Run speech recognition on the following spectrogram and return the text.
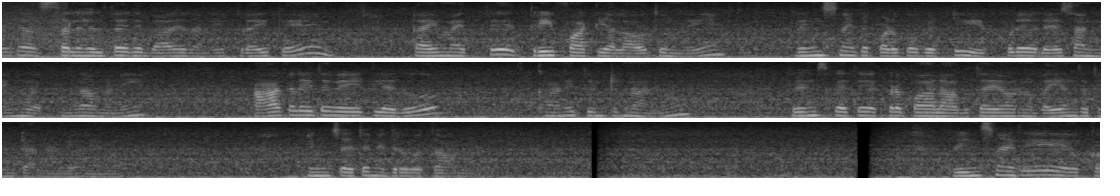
అయితే అస్సలు హెల్త్ అయితే బాగాలేదండి ఇప్పుడైతే టైం అయితే త్రీ ఫార్టీ అలా అవుతుంది. ఫ్రెండ్స్ని అయితే పడుకోబెట్టి ఇప్పుడే లేసాను నేను కూడా తిందామని. ఆకలి అయితే వేయట్లేదు కానీ తింటున్నాను. ప్రిన్స్కి అయితే ఎక్కడ పాలు ఆగుతాయో అన్న భయంతో తింటానండి నేను. ప్రిన్స్ అయితే నిద్రపోతా ఉన్నాడు ప్రిన్స్ని అయితే ఒక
